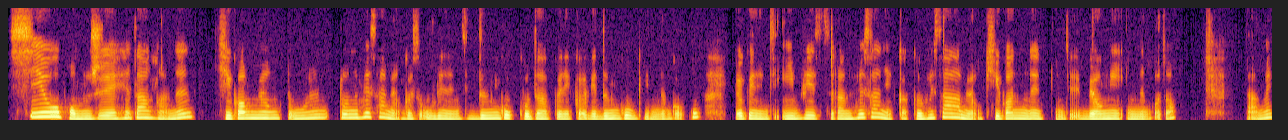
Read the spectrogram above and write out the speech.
CO 범주에 해당하는 기관명 또는 또는 회사명. 그래서 우리는 이제 능곡 고등학교니까 여기 능곡이 있는 거고 여기는 이제 EBS라는 회사니까 그 회사명, 기관의 이제 명이 있는 거죠. 그 다음에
